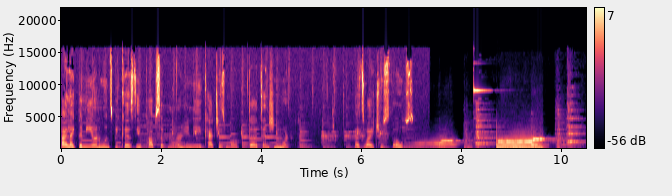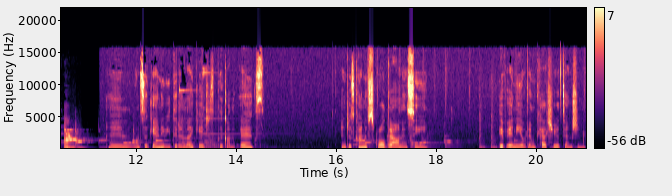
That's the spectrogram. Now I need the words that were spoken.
I like the neon ones because it pops up more and it catches more the attention more. That's why I choose those and once again if you didn't like it just click on the X and just kind of scroll down and see if any of them catch your attention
